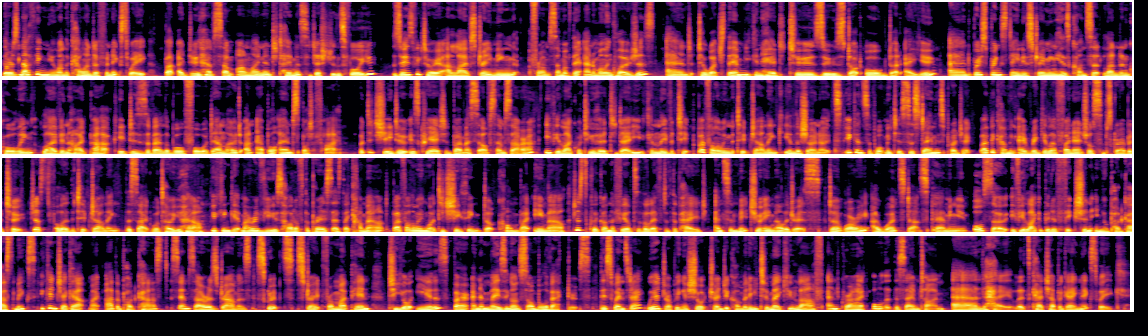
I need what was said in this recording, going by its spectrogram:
There is nothing new on the calendar for next week, but I do have some online entertainment suggestions for you. Zoos Victoria are live streaming from some of their animal enclosures, and to watch them, you can head to zoos.org.au. And Bruce Springsteen is streaming his concert London Calling live in Hyde Park. It is available for download on Apple and Spotify. What Did She Do is created by myself, Samsara. If you like what you heard today, you can leave a tip by following the tip jar link in the show notes. You can support me to sustain this project by becoming a regular financial subscriber too. Just follow the tip jar link. The site will tell you how. You can get my reviews hot off the press as they come out by following whatdidshethink.com by email. Just click on the field to the left of the page and submit your email address. Don't worry, I won't start spamming you. Also, if you like a bit of fiction in your podcast mix, you can check out my other podcast, Samsara's Dramas, scripts straight from my pen to your ears via an amazing ensemble of actors. This Wednesday, we're dropping a short tragicomedy to make you laugh and cry all at the same time. And hey, let's catch up again next week.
